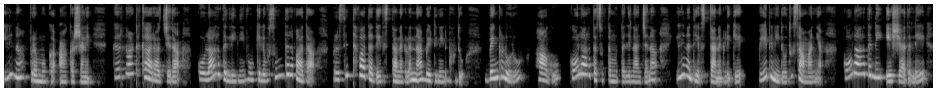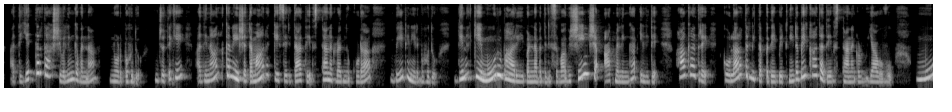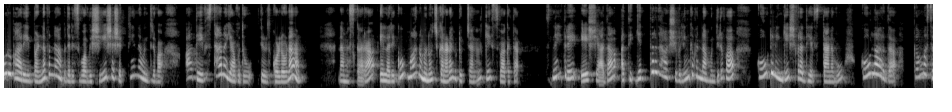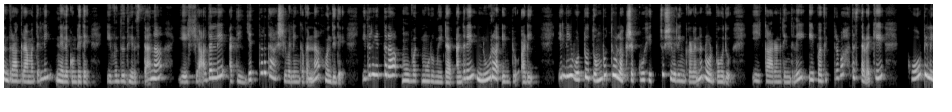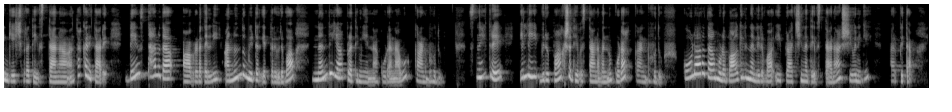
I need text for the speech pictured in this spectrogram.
ಇಲ್ಲಿನ ಪ್ರಮುಖ ಆಕರ್ಷಣೆ. ಕರ್ನಾಟಕ ರಾಜ್ಯದ ಕೋಲಾರದಲ್ಲಿ ನೀವು ಕೆಲವು ಸುಂದರವಾದ, ಪ್ರಸಿದ್ಧವಾದ ದೇವಸ್ಥಾನಗಳನ್ನು ಭೇಟಿ ನೀಡಬಹುದು. ಬೆಂಗಳೂರು ಹಾಗೂ ಕೋಲಾರದ ಸುತ್ತಮುತ್ತಲಿನ ಜನ ಇಲ್ಲಿನ ದೇವಸ್ಥಾನಗಳಿಗೆ ಭೇಟಿ ನೀಡುವುದು ಸಾಮಾನ್ಯ. ಕೋಲಾರದಲ್ಲಿ ಏಷ್ಯಾದಲ್ಲೇ ಅತಿ ಎತ್ತರದ ಶಿವಲಿಂಗವನ್ನು ನೋಡಬಹುದು. ಜೊತೆಗೆ ಹದಿನಾಲ್ಕನೇ ಶತಮಾನಕ್ಕೆ ಸೇರಿದ ದೇವಸ್ಥಾನಗಳನ್ನು ಕೂಡ ಭೇಟಿ ನೀಡಬಹುದು. ದಿನಕ್ಕೆ ಮೂರು ಬಾರಿ ಬಣ್ಣ ಬದಲಿಸುವ ವಿಶೇಷ ಆತ್ಮಲಿಂಗ ಇಲ್ಲಿದೆ. ಹಾಗಾದರೆ ಕೋಲಾರದಲ್ಲಿ ತಪ್ಪದೇ ಭೇಟಿ ನೀಡಬೇಕಾದ ದೇವಸ್ಥಾನಗಳು ಯಾವುವು? ಮೂರು ಬಾರಿ ಬಣ್ಣವನ್ನು ಬದಲಿಸುವ ವಿಶೇಷ ಶಕ್ತಿಯನ್ನು ಹೊಂದಿರುವ ಆ ದೇವಸ್ಥಾನ ಯಾವುದು ತಿಳಿದುಕೊಳ್ಳೋಣ. ನಮಸ್ಕಾರ. ಎಲ್ಲರಿಗೂ ಮಾನು ಮನೋಜ್ ಕನ್ನಡ ಯೂಟ್ಯೂಬ್ ಚಾನಲ್ಗೆ ಸ್ವಾಗತ. ಸ್ನೇಹಿತರೆ, ಏಷ್ಯಾದ ಅತಿ ಎತ್ತರದ ಶಿವಲಿಂಗವನ್ನು ಹೊಂದಿರುವ ಕೋಟಿಲಿಂಗೇಶ್ವರ ದೇವಸ್ಥಾನವು ಕೋಲಾರದ ಕಮ್ಮಸಂದ್ರ ಗ್ರಾಮದಲ್ಲಿ ನೆಲೆಗೊಂಡಿದೆ. ಈ ಒಂದು ದೇವಸ್ಥಾನ ಏಷ್ಯಾದಲ್ಲೇ ಅತಿ ಎತ್ತರದ ಶಿವಲಿಂಗವನ್ನು ಹೊಂದಿದೆ. ಇದರ ಎತ್ತರ ಮೂವತ್ತ್ಮೂರು ಮೀಟರ್ ಅಂದರೆ ನೂರ ಎಂಟು ಅಡಿ. ಇಲ್ಲಿ ಒಟ್ಟು ತೊಂಬತ್ತು ಲಕ್ಷಕ್ಕೂ ಹೆಚ್ಚು ಶಿವಲಿಂಗಗಳನ್ನು ನೋಡಬಹುದು. ಈ ಕಾರಣದಿಂದಲೇ ಈ ಪವಿತ್ರವಾದ ಸ್ಥಳಕ್ಕೆ ಕೋಟಿಲಿಂಗೇಶ್ವರ ದೇವಸ್ಥಾನ ಅಂತ ಕರೀತಾರೆ. ದೇವಸ್ಥಾನದ ಆವರಣದಲ್ಲಿ ಹನ್ನೊಂದು ಮೀಟರ್ ಎತ್ತರವಿರುವ ನಂದಿಯ ಪ್ರತಿಮೆಯನ್ನು ಕೂಡ ನಾವು ಕಾಣಬಹುದು. ಸ್ನೇಹಿತರೆ, ಇಲ್ಲಿ ವಿರೂಪಾಕ್ಷ ದೇವಸ್ಥಾನವನ್ನು ಕೂಡ ಕಾಣಬಹುದು. ಕೋಲಾರದ ಮುಳಬಾಗಿಲಿನಲ್ಲಿರುವ ಈ ಪ್ರಾಚೀನ ದೇವಸ್ಥಾನ ಶಿವನಿಗೆ ಅರ್ಪಿತ.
